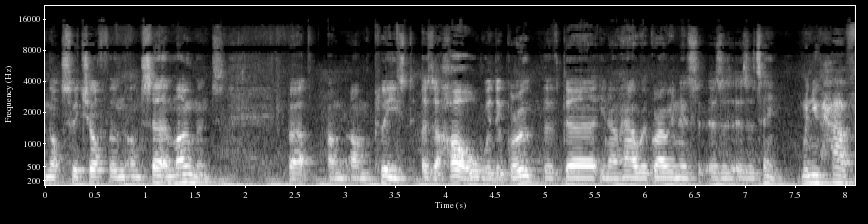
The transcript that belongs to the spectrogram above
not switch off on, on certain moments but I'm, I'm pleased as a whole with the group of the you know how we're growing as, as, a, as a team. When you have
